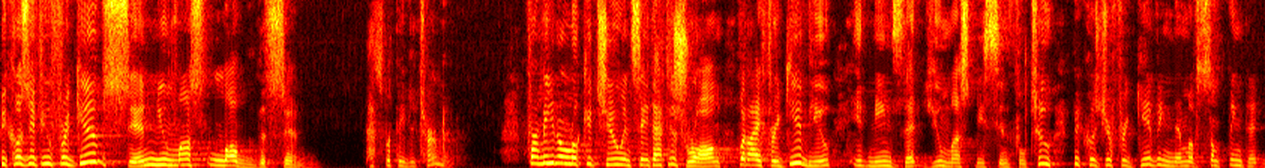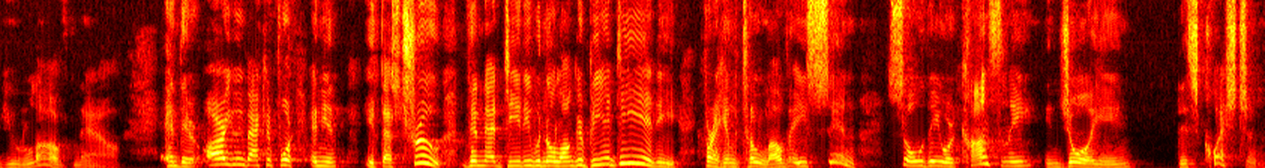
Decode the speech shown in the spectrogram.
Because if you forgive sin, you must love the sin. That's what they determined. For me to look at you and say that is wrong, but I forgive you, it means that you must be sinful too, because you're forgiving them of something that you love now. And they're arguing back and forth. And if that's true, then that deity would no longer be a deity for him to love a sin. So they were constantly enjoying this question.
